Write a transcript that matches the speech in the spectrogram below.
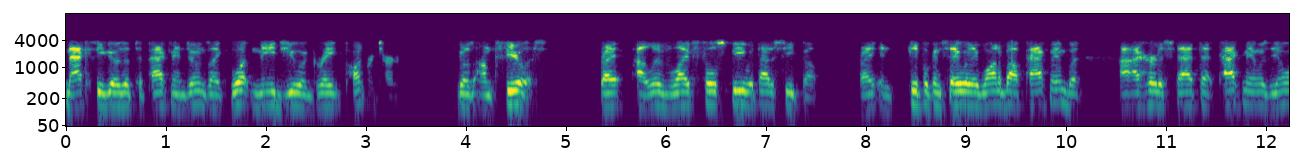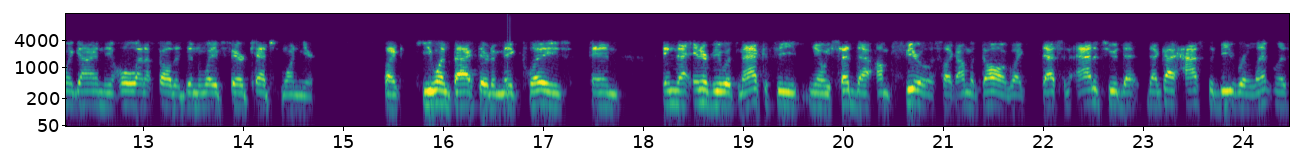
McAfee goes up to Pac-Man Jones like, "What made you a great punt returner?" He goes, "I'm fearless, right? I live life full speed without a seatbelt, right?" And people can say what they want about Pac-Man, but I heard a stat that Pac-Man was the only guy in the whole NFL that didn't waive fair catch one year. Like he went back there to make plays, and in that interview with McAfee, you know, he said that I'm fearless, like I'm a dog. Like that's an attitude that that guy has to be relentless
